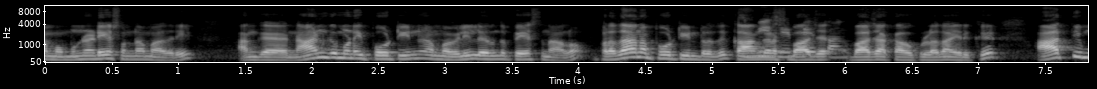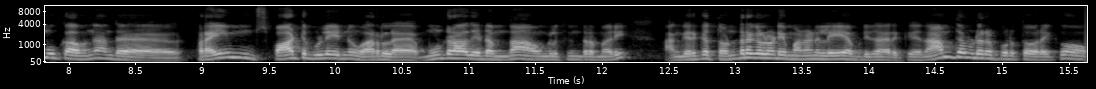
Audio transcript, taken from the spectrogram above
நம்ம முன்னாடியே சொன்ன மாதிரி அங்கே நான்கு முனை போட்டின்னு நம்ம வெளியில இருந்து பேசினாலும் பிரதான போட்டின்றது காங்கிரஸ் பாஜ. பாஜகவுக்குள்ள தான் இருக்கு. அதிமுக வந்து அந்த பிரைம் ஸ்பாட்டுக்குள்ளே இன்னும் வரல. மூன்றாவது இடம் தான் அவங்களுக்குன்ற மாதிரி அங்கே இருக்க தொண்டர்களுடைய மனநிலையே அப்படிதான் இருக்கு. நாம் தமிழரை பொறுத்த வரைக்கும்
